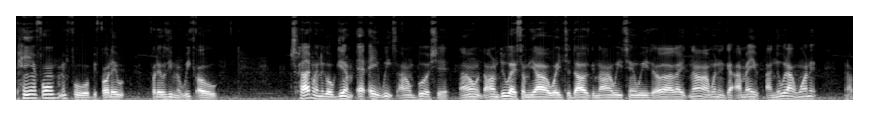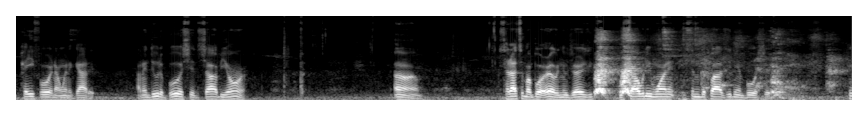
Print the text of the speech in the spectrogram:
paying for them in full before they before they was even a week old traveling to go get them at eight weeks. I don't bullshit. I don't. I don't do like some y'all wait till dogs get nine weeks, ten weeks. Oh, I like no. I went and got. I made. I knew what I wanted, and I paid for it, and I went and got it. I didn't do the bullshit that y'all be on. Um. Shout out to my boy Earl in New Jersey. He saw what he wanted. He sent the deposit. He didn't bullshit. He,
